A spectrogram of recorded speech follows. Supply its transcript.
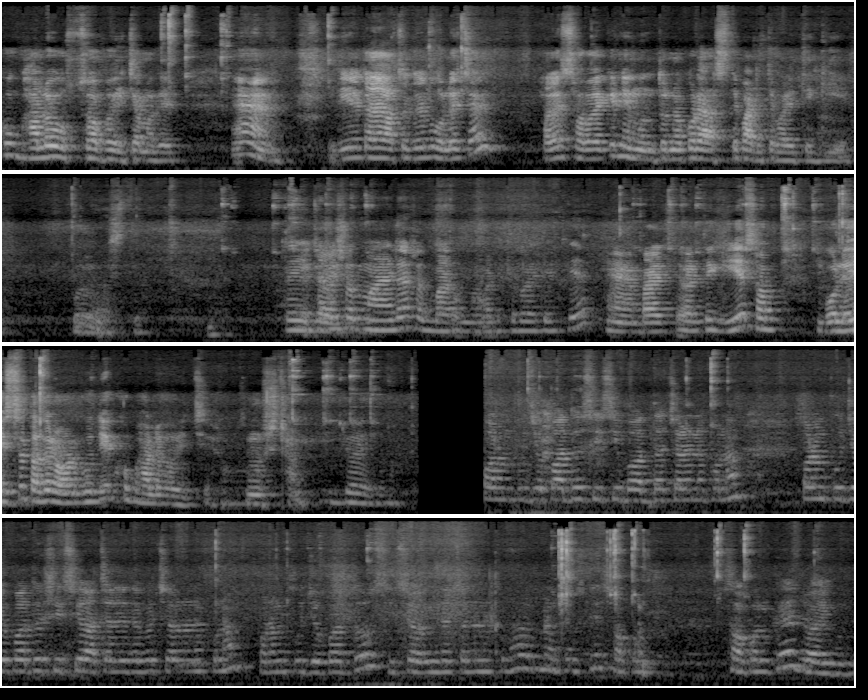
খুব ভালো উৎসব হয়েছে আমাদের। হ্যাঁ দিয়ে তাই আচার্য বলেছেন তাহলে সবাইকে নিমন্ত্রণ করে আসতে বাড়িতে বাড়িতে গিয়ে। আসতে। সব মায়েরা সব বাড়িতে বাড়িতে গিয়ে? হ্যাঁ বাড়িতে বাড়িতে গিয়ে সব বলে এসছে তাদের অর্ঘ্য দিয়ে খুব ভালো হয়েছে অনুষ্ঠান। পরম পূজ্যপাদ শ্রী বদ্রাচরণে প্রণাম। পরম পূজ্যপাদ শ্রী আচার্য দেবের চরণে প্রণাম। পরম পূজ্যপাদ শ্রী অরবিন্দের চরণে প্রণাম। আপনার উপস্থিত সকল সকলকে জয় গুরু।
